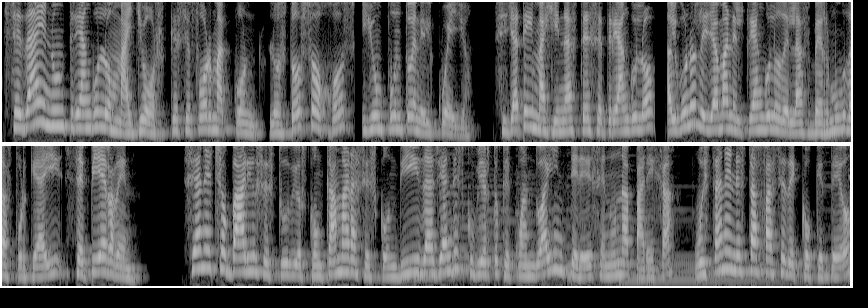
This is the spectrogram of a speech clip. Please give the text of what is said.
Se da en un triángulo mayor que se forma con los dos ojos y un punto en el cuello. Si ya te imaginaste ese triángulo, algunos le llaman el triángulo de las Bermudas porque ahí se pierden. Se han hecho varios estudios con cámaras escondidas y han descubierto que cuando hay interés en una pareja o están en esta fase de coqueteo,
